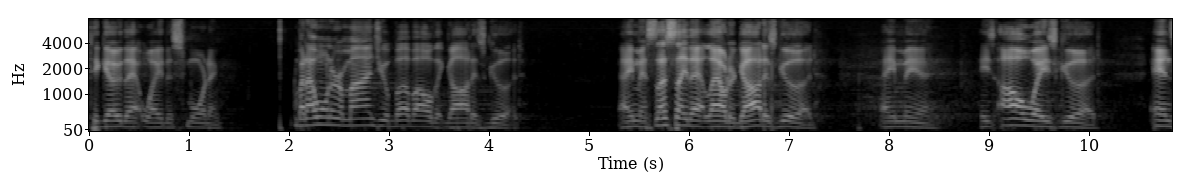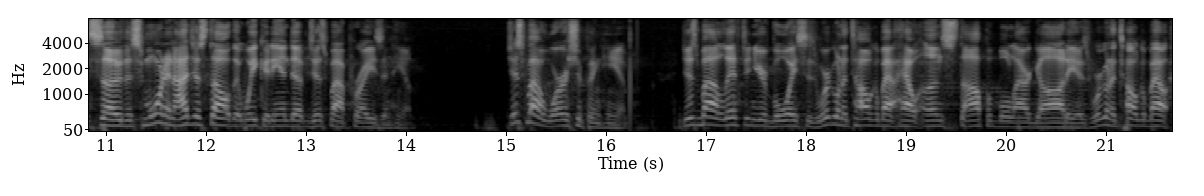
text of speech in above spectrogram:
to go that way this morning. But I want to remind you above all that God is good. Amen. So let's say that louder God is good. Amen. He's always good. And so this morning, I just thought that we could end up just by praising Him, just by worshiping Him, just by lifting your voices. We're going to talk about how unstoppable our God is. We're going to talk about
